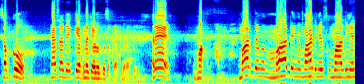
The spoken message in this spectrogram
सबको पैसा दे के अपने चैनल को सब्सक्राइब कराते अरे मा, मार देंगे मार देंगे मार देंगे इसको मार देंगे।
